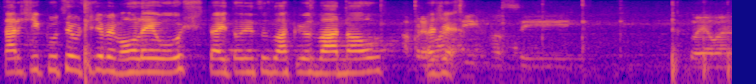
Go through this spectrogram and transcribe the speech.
Starší kluci určitě by mohli už tady to něco zvláštního zvládnout. A pre Takže- asi to je len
